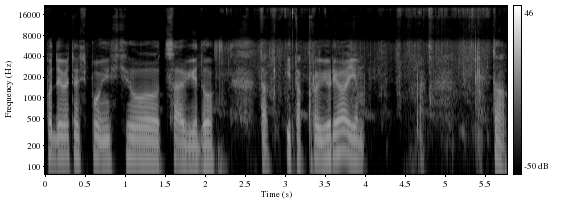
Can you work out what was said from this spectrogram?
подивитесь повністю це відео. Так, і так провіряємо. Так.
